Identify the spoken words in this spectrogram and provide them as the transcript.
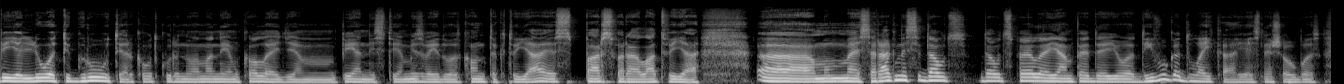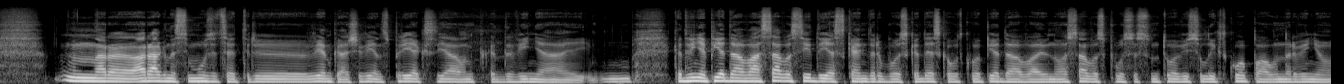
bija ļoti grūti ar kaut kuru no maniem kolēģiem, pianistiem, izveidot kontaktu. Jā, es pārsvarā Latvijā. Uh, mēs ar Agnesi daudz, daudz spēlējām pēdējo divu gadu laikā, ja nešaubos. Ar, ar Agnesi muzicēt ir vienkārši viens prieks, jā, un kad viņa, kad viņa piedāvā savas idejas skandarbos, kad es kaut ko piedāvāju no savas puses un to visu likt kopā un ar viņu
